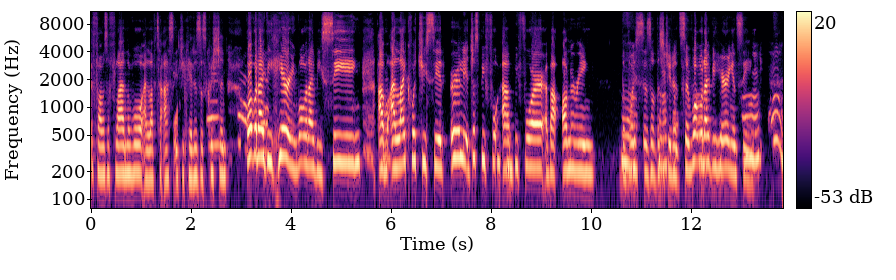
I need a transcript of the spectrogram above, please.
if i was a fly on the wall i love to ask educators this question. what would i be hearing? What would i be seeing? Um, i like what you said earlier just before uh, mm-hmm. before about honoring the mm-hmm. voices of the mm-hmm. students. So, what would I be hearing and seeing? Mm-hmm.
